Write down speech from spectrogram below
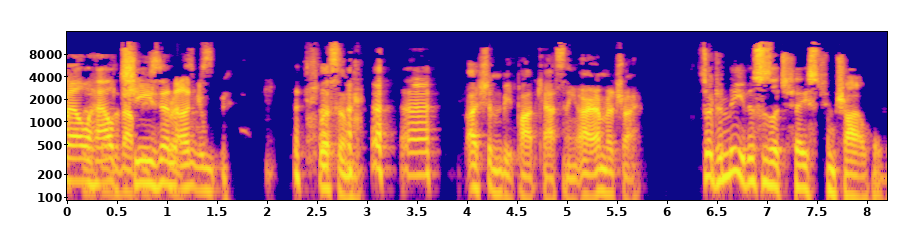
smell, how cheese and onion. Listen, I shouldn't be podcasting. All right, I'm going to try. So to me, this is a taste from childhood.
